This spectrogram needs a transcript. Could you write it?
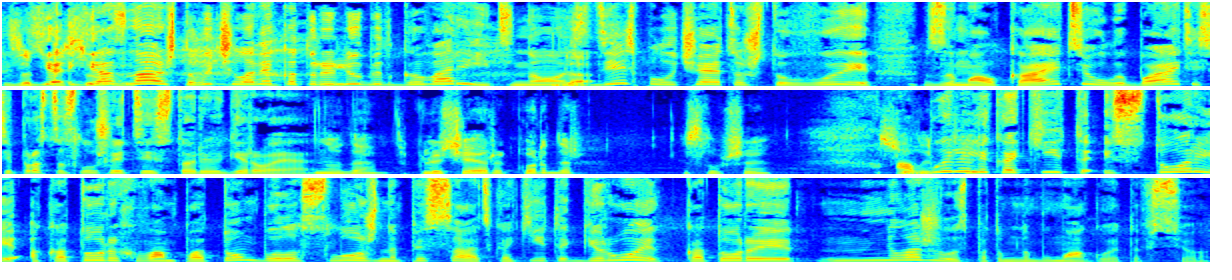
я, я знаю, что вы человек, который любит говорить, но да. здесь получается, что вы замолкаете, улыбаетесь и просто слушаете историю героя. Ну да, включаю рекордер и слушаю. А были ли какие-то истории, о которых вам потом было сложно писать? Какие-то герои, которые не ложилось потом на бумагу это все?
